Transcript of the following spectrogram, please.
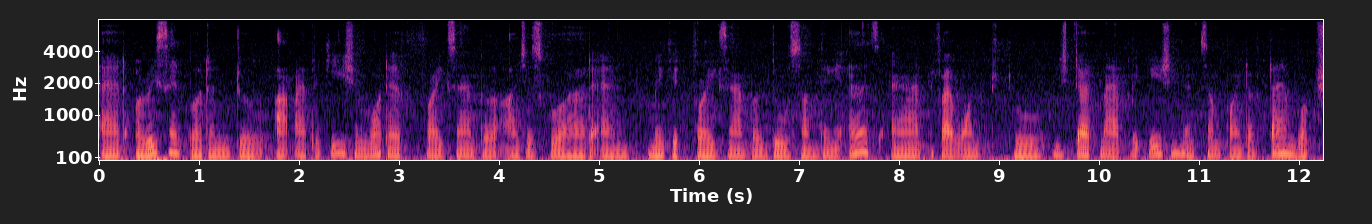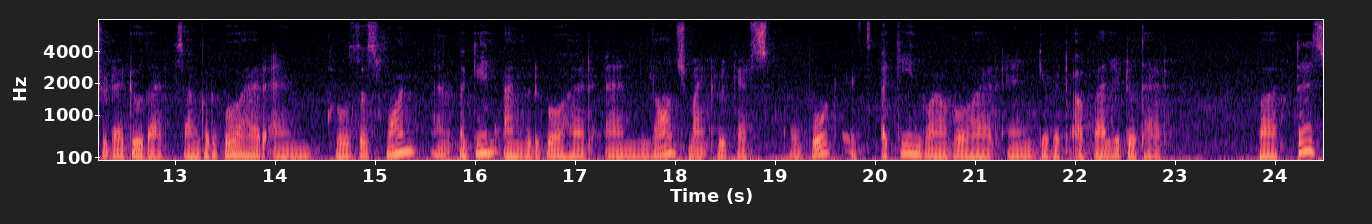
add a reset button to our application. What if for example I just go ahead and make it for example do something else and if I want to restart my application at some point of time what should I do that? So I'm going to go ahead and close this one and again I'm going to go ahead and launch my cricket scoreboard. It's again gonna go ahead and give it a value to that but there's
